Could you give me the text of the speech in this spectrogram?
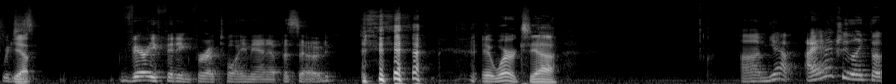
which Yep. is very fitting for a Toyman episode. It works, yeah. Um, yeah, I actually like the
